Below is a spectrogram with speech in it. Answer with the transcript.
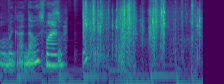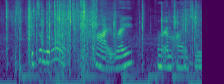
Oh my god, that was fun. It's a little high, right? Or am I too?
